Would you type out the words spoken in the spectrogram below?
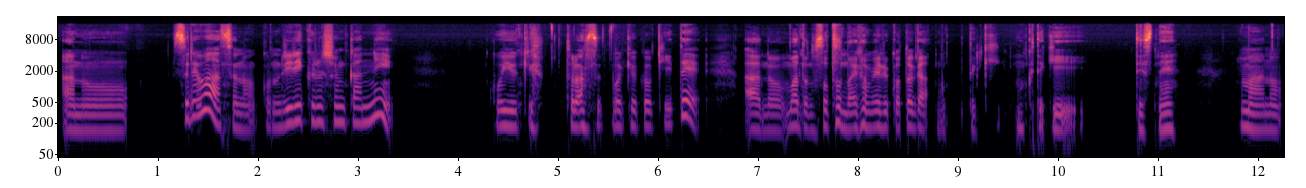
あのそれは、その、この離陸の瞬間に、こういうトランスっぽい曲を聴いて、あの、窓の外を眺めることが目的、目的ですね。今ああの、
